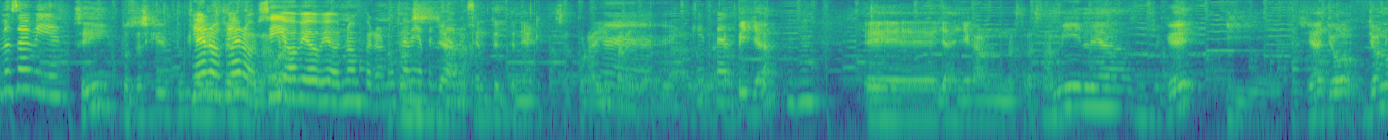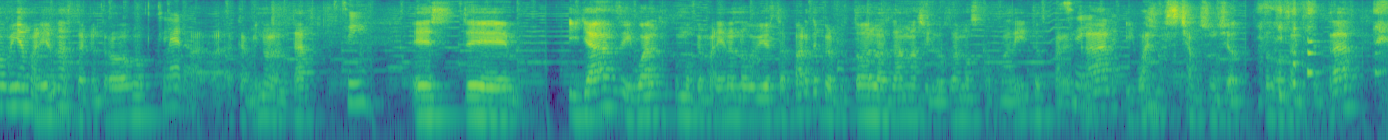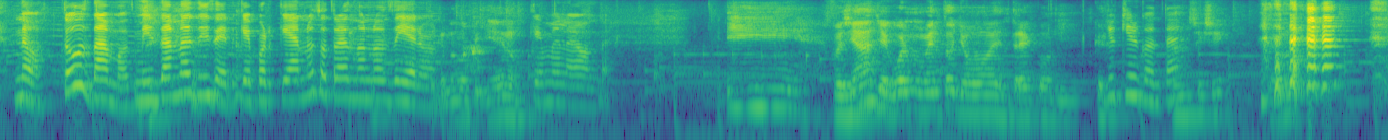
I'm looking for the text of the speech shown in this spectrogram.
No sabía. Sí, pues es que tú Claro, claro, sí, hora. obvio, obvio, no, pero nunca había Entonces ya pensado la gente tenía que pasar por ahí para Ah, llegar a la, capilla. Ujú. Eh, ya llegaron nuestras familias, no sé qué. Y pues ya yo, yo no vi a Mariana hasta que entró Claro. a- a camino al altar. Sí, Este, y ya igual como que Mariana no vivió esta parte, pero pues todas las damas y los damos formaditos para Sí. entrar. Igual nos echamos un shot todos antes de entrar, No, tus damos. Mis damas dicen que porque a nosotras no nos porque dieron. no lo pidieron. Qué mala onda. Y Pues ya llegó el momento, yo entré con... ¿qué? Yo quiero contar. Ah, sí, sí.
